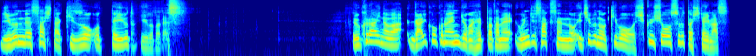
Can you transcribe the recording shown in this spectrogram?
自分で刺した傷を負っているということです。ウクライナは外国の援助が減ったため軍事作戦の一部の規模を縮小するとしています。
